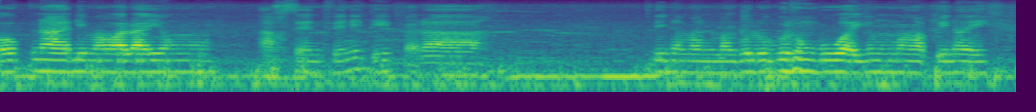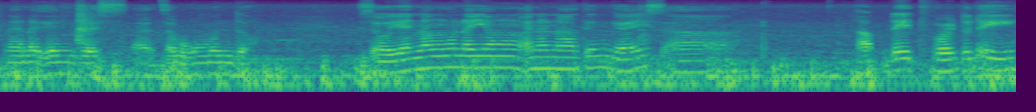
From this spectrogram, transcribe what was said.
hope na di mawala yung Axie Infinity para di naman magulo-gulong buhay yung mga Pinoy na nag-invest at sa buong mundo. So, yan lang muna yung ano natin guys. ah update for today.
